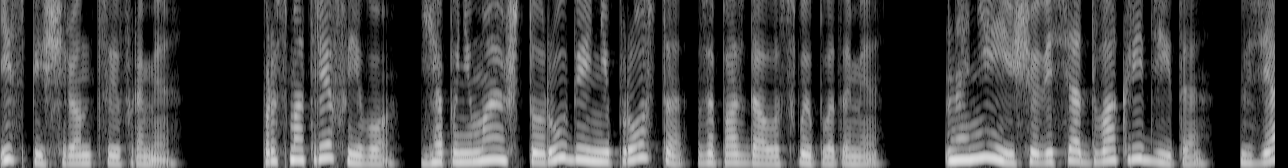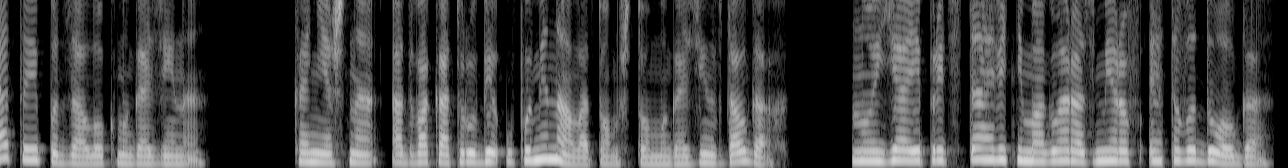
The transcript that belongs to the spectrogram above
испещрен цифрами. Просмотрев его, я понимаю, что Руби не просто запоздала с выплатами. На ней еще висят два кредита, взятые под залог магазина. Конечно, адвокат Руби упоминал о том, что магазин в долгах. Но я и представить не могла размеров этого долга.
